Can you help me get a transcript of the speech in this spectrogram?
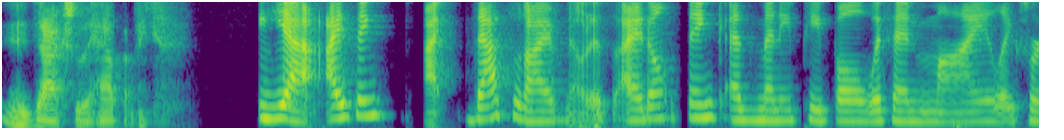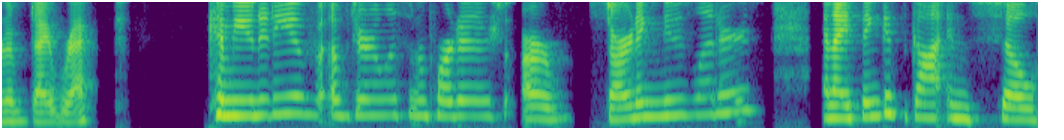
is actually happening. yeah, I think I, that's what I've noticed. I don't think as many people within my like sort of direct community of, of journalists and reporters are starting newsletters. And I think it's gotten so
